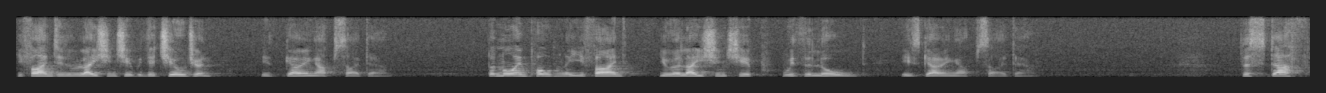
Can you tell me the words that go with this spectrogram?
You find your relationship with your children is going upside down. But more importantly, you find your relationship with the Lord is going upside down. The stuff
